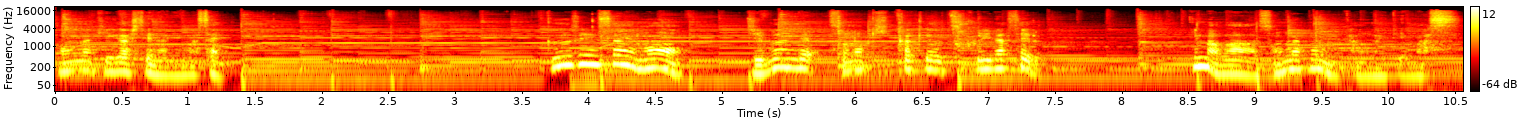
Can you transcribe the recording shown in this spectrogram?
そんな気がしてなりません。偶然さえも自分でそのきっかけを作り出せる。今はそんな風に考えています。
